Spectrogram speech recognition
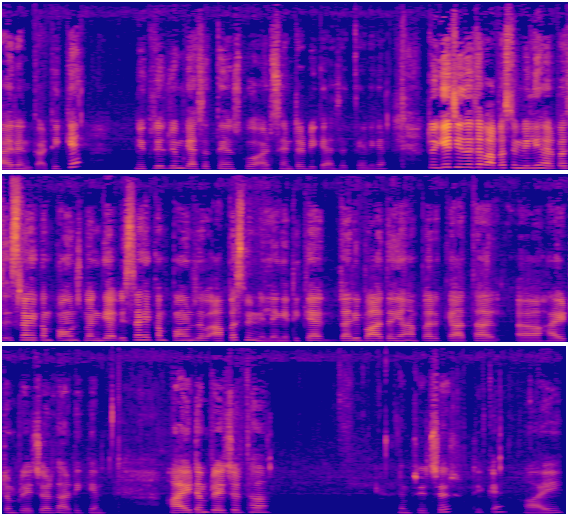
आयरन का, ठीक है? न्यूक्लियस भी हम कह सकते हैं, उसको अर्थ सेंटर भी कह सकते हैं, ठीक है? तो ये चीज़ें जब आपस में मिली, हमारे पास इस तरह के कंपाउंड्स बन गए, अब इस तरह के कंपाउंड्स जब आपस में मिलेंगे, ठीक है? जारी बात है यहाँ पर क्या था हाई टेम्परेचर था, ठीक है? हाई टेम्परेचर था टेम्परेचर ठीक है? हाई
